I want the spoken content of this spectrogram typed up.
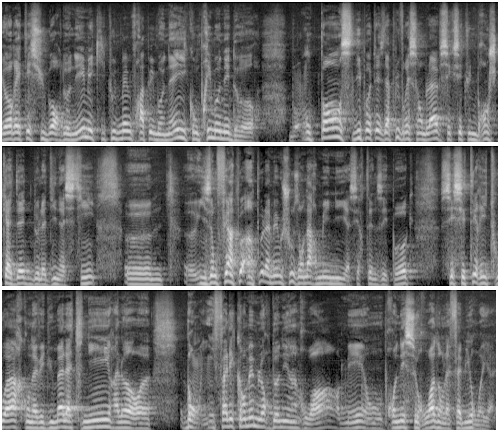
leur étaient subordonnés, mais qui tout de même frappaient monnaie, y compris monnaie d'or. On pense, l'hypothèse la plus vraisemblable, c'est que c'est une branche cadette de la dynastie. Euh, euh, ils ont fait un peu, la même chose en Arménie à certaines époques. C'est ces territoires qu'on avait du mal à tenir. Alors, euh, bon, il fallait quand même leur donner un roi, mais on prenait ce roi dans la famille royale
